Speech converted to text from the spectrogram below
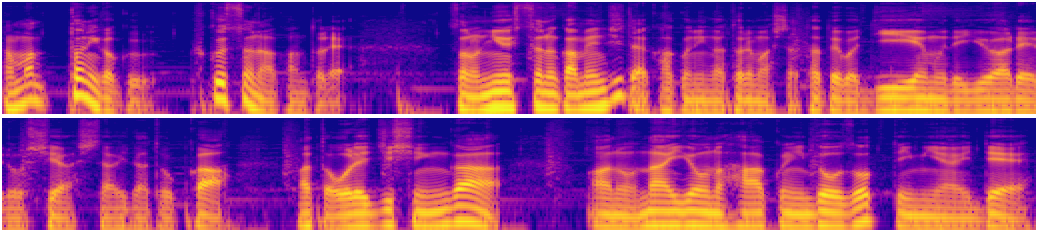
まあ、とにかく複数のアカウントでその入室の画面自体確認が取れました。例えば DM で URL をシェアしたりだとか、あと俺自身があの内容の把握にどうぞって意味合いで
